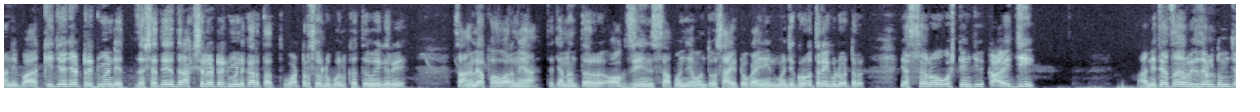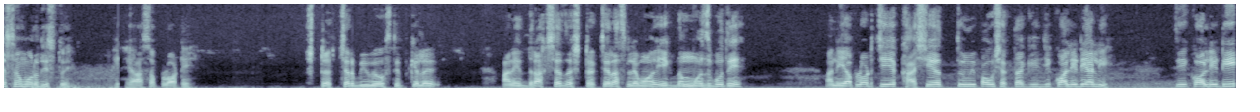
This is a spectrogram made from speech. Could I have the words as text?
आणि बाकीच्या ज्या ट्रीटमेंट आहेत जशा ते द्राक्षाला ट्रीटमेंट करतात वॉटर सोल्युबल खतं वगैरे चांगल्या फवारण्या त्याच्यानंतर ऑक्झिन्स आपण जे म्हणतो सायटोकायनिन म्हणजे ग्रोथ रेग्युलेटर या सर्व गोष्टींची काळजी आणि त्याचा रिझल्ट तुमच्यासमोर आहे हे असा प्लॉट आहे. स्ट्रक्चर बी व्यवस्थित केलं आहे आणि द्राक्षाचं स्ट्रक्चर असल्यामुळे एकदम मजबूत आहे. आणि या प्लॉटची एक खासियत तुम्ही पाहू शकता की जी क्वालिटी आली ती क्वालिटी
